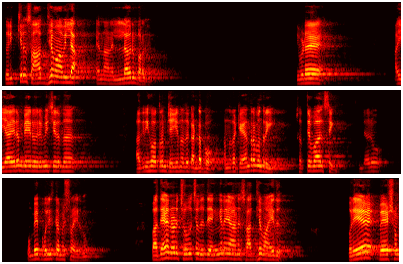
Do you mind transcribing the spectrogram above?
ഇതൊരിക്കലും സാധ്യമാവില്ല എന്നാണ് എല്ലാവരും പറഞ്ഞത്. ഇവിടെ അയ്യായിരം പേര് ഒരുമിച്ചിരുന്ന് അഗ്നിഹോത്രം ചെയ്യുന്നത് കണ്ടപ്പോൾ അന്നത്തെ കേന്ദ്രമന്ത്രി സത്യപാൽ സിംഗ് എന്റെ ഒരു മുംബൈ പോലീസ് കമ്മീഷണറായിരുന്നു അപ്പം അദ്ദേഹം എന്നോട് ചോദിച്ചത് ഇത് എങ്ങനെയാണ് സാധ്യമായത്? ഒരേ വേഷം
